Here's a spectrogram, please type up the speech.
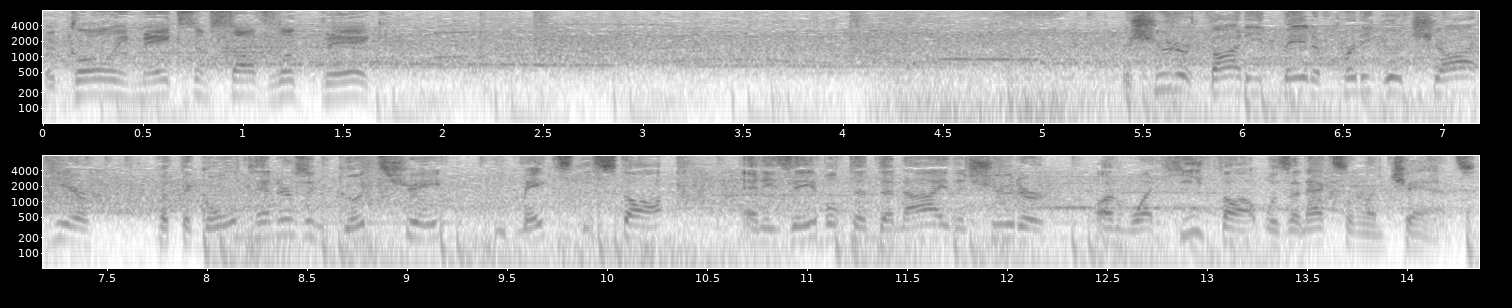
The goalie makes himself look big. The shooter thought he'd made a pretty good shot here, but the goaltender's in good shape. He makes the stop, and he's able to deny the shooter on what he thought was an excellent chance.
